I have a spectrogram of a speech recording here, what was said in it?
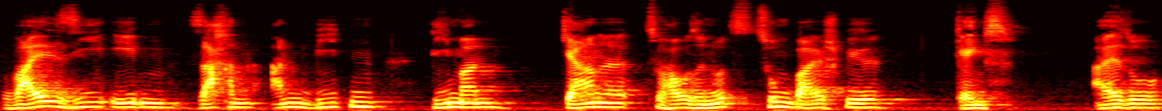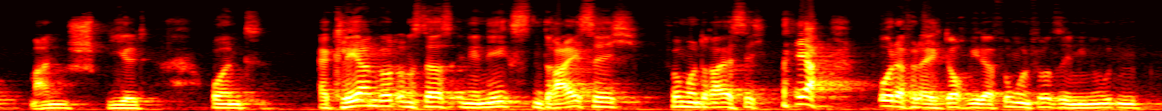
weil sie eben Sachen anbieten, die man gerne zu Hause nutzt, zum Beispiel Games. Also man spielt. Und erklären wird uns das in den nächsten 30, 35, ja, oder vielleicht doch wieder 45 Minuten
